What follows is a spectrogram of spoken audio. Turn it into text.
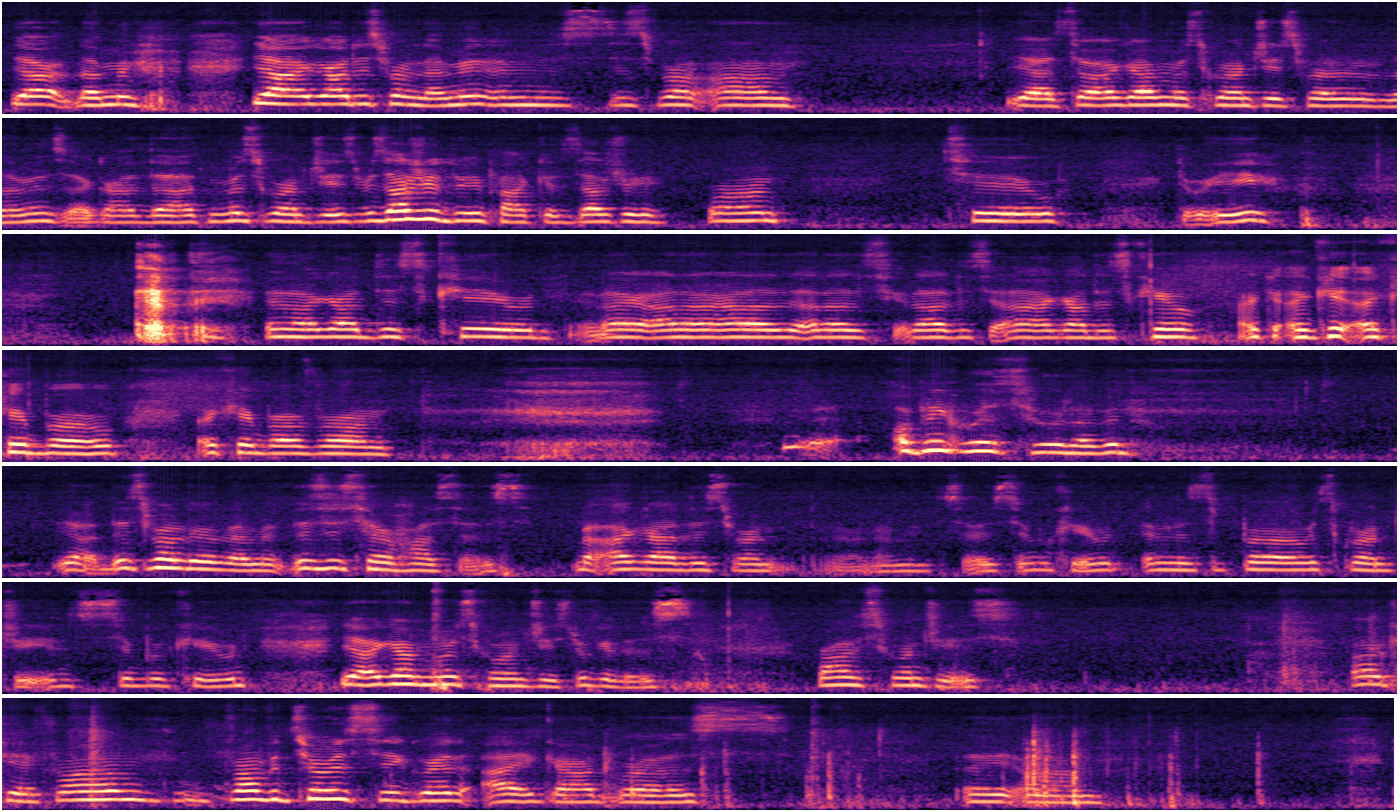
Yeah, lemon. Yeah, I got this from lemon, and this is from, um, yeah, so I got my scrunchies for lemons. I got that. My scrunchies. It was actually three packets. Actually, one, two, three. and I got this cute. And I, and I, and I, and I, just, I got this cute. I, I, I can't borrow. I can't borrow from. A big was 211. Yeah, this one Lululemon. This is Terra Hostas. But I got this one Lululemon, so it's super cute. And this bow scrunchie, it's super cute. Yeah, I got more scrunchies. Look at this. Wow, scrunchies. Okay, from from Victoria's Secret, I got was a um.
